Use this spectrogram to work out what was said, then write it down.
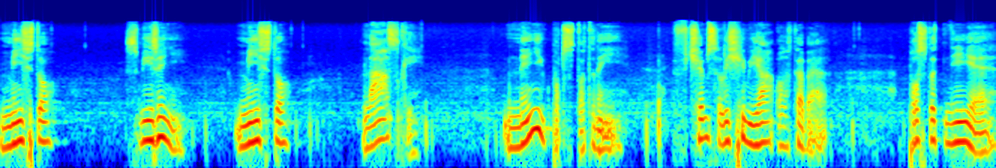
místo smíření, místo lásky. Není podstatný, v čem se liším já od tebe. Podstatný je,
